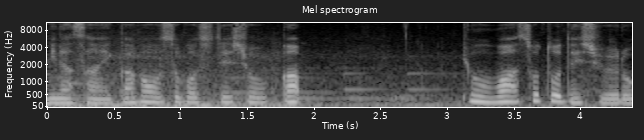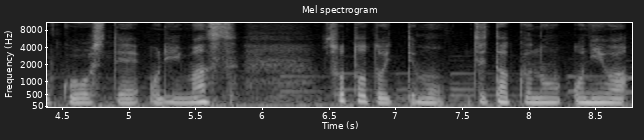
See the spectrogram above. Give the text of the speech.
皆さんいかがお過ごしでしょうか？今日は外で収録をしております。外といっても自宅のお庭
